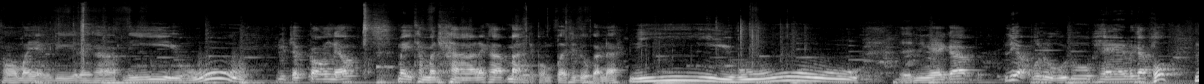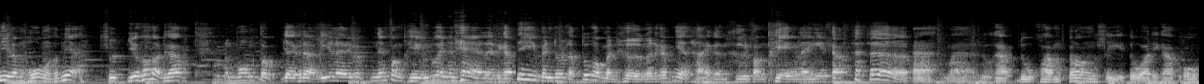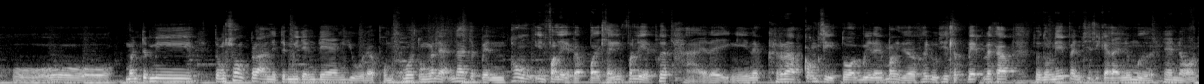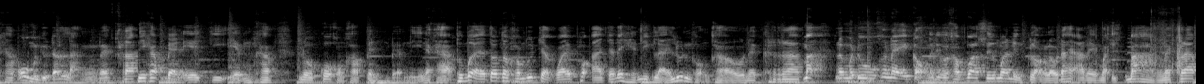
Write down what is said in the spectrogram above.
ห่อมาอย่างดีเลยครับ นี่โอ้ดูจากกล้องแล้ว ไม่ธรรมดานะครับ มาเดี๋ยวผมเปิดให้ดูก่อนนะ นี่โอ้เห็นยังไงครับ เรียบหรูดูแพงนะครับโอ้นี่ลำโพงเหรอครับเนี่ยสุดยอดครับลำโพงแบบใหญ่ขนาดนี้เลยแบบเน้นฟังเพลงด้วยแน่ๆเลยนะครับนี่เป็นโทรศัพท์ตู้ความบันเทิงนะครับเนี่ยถ่ายกลางคืนฟังเพลงอะไรอย่างเงี้ยครับอะมาดูครับดูความกล้องสี่ตัวดิครับ โอ้โห มันจะมีตรงช่องกลางเนี่ยจะมีแดงๆอยู่นะผมคิดว่าตรงนั้นแหละน่าจะเป็นห้องอินฟราเรดแบบปล่อยแสงอินฟราเรดเพื่อถ่ายอะไรอย่างงี้นะครับกล้องสี่ตัวมีอะไรบ้างเดี๋ยวเราค่อยดูที่สเปคนะครับส่วนตรงนี้เป็นที่สแกนลายนิ้วมือแน่นอนครับโอ้มันอยู่ด้านหลังนะครับนี่ครับแบรนด์ AGM ครับโลโก้ของเขาเป็นแบบแบบนี้นะครับเพื่อนๆจะต้องทำความรู้จักไว้เพราะอาจจะได้เห็นอีกหลายรุ่นของเขานะครับมาเรามาดูข้างในกล่องกันดีกว่าครับว่าซื้อมาหนึ่งกล่องเราได้อะไรมาอีกบ้างนะครับ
